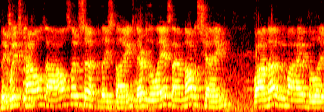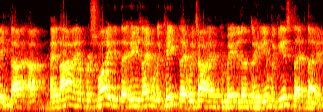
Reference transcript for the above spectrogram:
the which cause I also suffer these things. Nevertheless, I am not ashamed for I know whom I have believed, I, I, and I am persuaded that he is able to keep that which I have committed unto him against that day.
